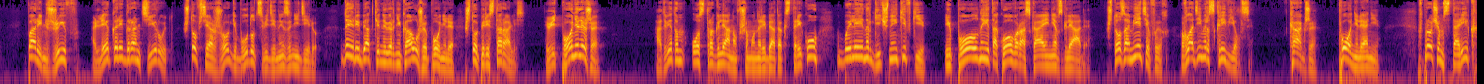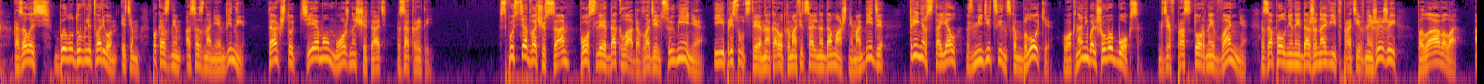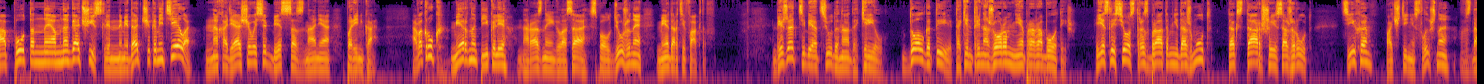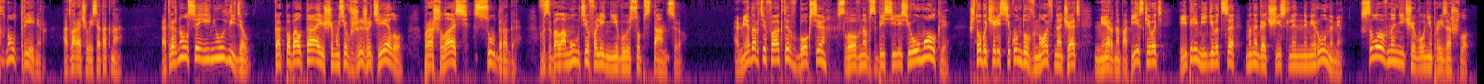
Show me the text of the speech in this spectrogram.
Парень жив, лекари гарантируют, что все ожоги будут сведены за неделю. Да и ребятки наверняка уже поняли, что перестарались. Ведь поняли же? Ответом остро глянувшему на ребяток старику были энергичные кивки и полные такого раскаяния взгляды, что, заметив их, Владимир скривился. Как же, Поняли они. Впрочем, старик, казалось, был удовлетворен этим показным осознанием вины, так что тему можно считать закрытой. Спустя два часа после доклада владельцу имения и присутствия на коротком официально домашнем обеде тренер стоял в медицинском блоке у окна небольшого бокса, где в просторной ванне, заполненной даже на вид противной жижей, плавала опутанное многочисленными датчиками тело находящегося без сознания паренька. А вокруг мерно пикали на разные голоса с полдюжины медартефактов. «Бежать тебе отсюда надо, Кирилл. Долго ты таким тренажером не проработаешь. Если сестры с братом не дожмут, так старшие сожрут. Тихо, почти неслышно, вздохнул тренер, отворачиваясь от окна. Отвернулся и не увидел, как по болтающемуся в жиже телу прошлась судорога. взбаламутив ленивую субстанцию. Медартефакты в боксе словно взбесились и умолкли, чтобы через секунду вновь начать мерно попискивать и перемигиваться многочисленными рунами, словно ничего не произошло.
